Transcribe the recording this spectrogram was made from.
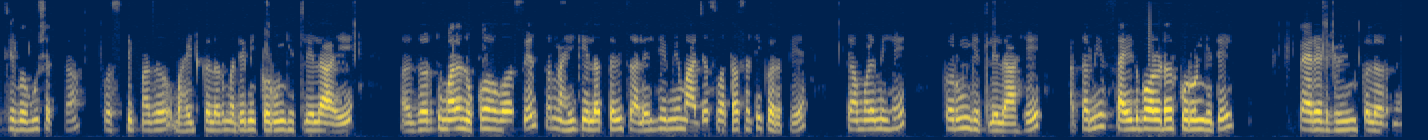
इथे बघू शकता. स्वस्तिक माझं व्हाईट कलरमध्ये मी करून घेतलेलं आहे. जर तुम्हाला नको हवं असेल तर नाही केलं तरी चालेल. हे मी माझ्या स्वतःसाठी करते. त्यामुळे मी हे करून घेतलेलं आहे. आता मी साईड बॉर्डर करून घेते. पॅरेट ग्रीन कलरने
